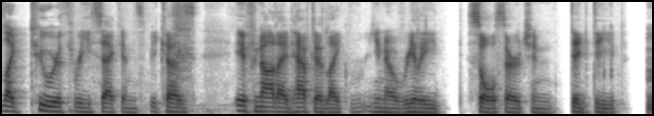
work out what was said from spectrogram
like two or three seconds because if not, I'd have to like you know really soul search and dig deep.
